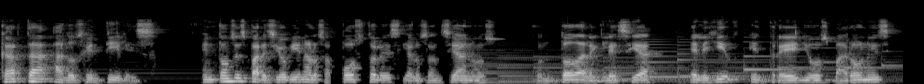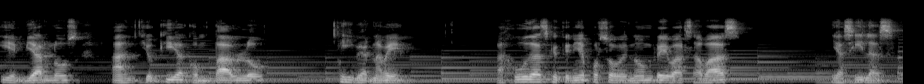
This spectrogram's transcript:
Carta a los gentiles entonces pareció bien a los apóstoles y a los ancianos, con toda la iglesia, elegir entre ellos varones y enviarlos a Antioquía con Pablo y Bernabé, a Judas que tenía por sobrenombre Barsabás, y a Silas,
